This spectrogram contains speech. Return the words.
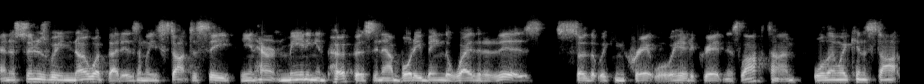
And as soon as we know what that is and we start to see the inherent meaning and purpose in our body being the way that it is, so that we can create what we're here to create in this lifetime, well, then we can start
